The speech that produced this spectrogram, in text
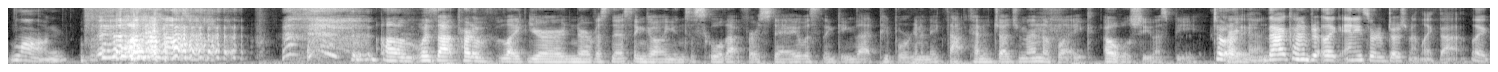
long Um, was that part of like your nervousness in going into school that first day? Was thinking that people were gonna make that kind of judgment of like, oh well, she must be totally pregnant. that kind of like any sort of judgment like that like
